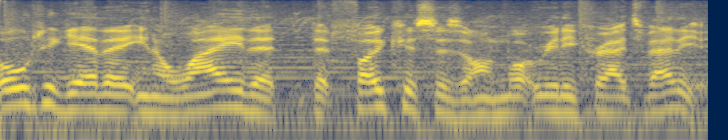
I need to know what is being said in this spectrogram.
all together in a way that, that focuses on what really creates value.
